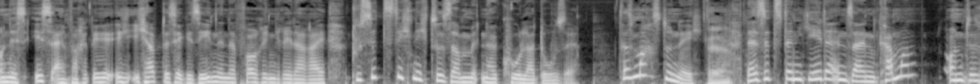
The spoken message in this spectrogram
Und es ist einfach, ich, ich habe das ja gesehen in der vorigen Reederei, du sitzt dich nicht zusammen mit einer Cola-Dose. Das machst du nicht. Ja. Da sitzt dann jeder in seinen Kammern und äh,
